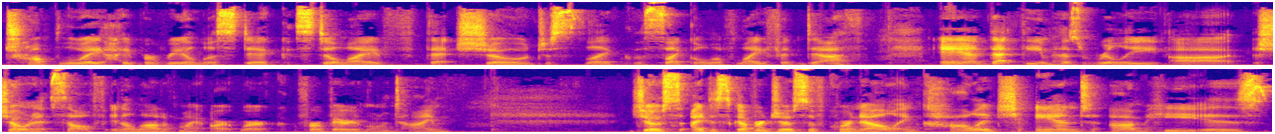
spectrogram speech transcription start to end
trompe-l'oeil hyper-realistic still life that show just like the cycle of life and death. And that theme has really uh, shown itself in a lot of my artwork for a very long time. Joseph, I discovered Joseph Cornell in college, and um, he is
